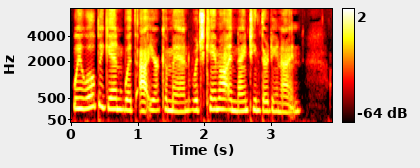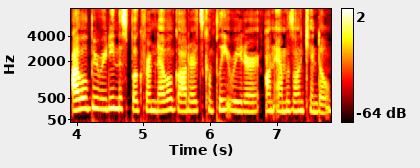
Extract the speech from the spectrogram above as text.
We will begin with At Your Command, which came out in 1939. I will be reading this book from Neville Goddard's Complete Reader on Amazon Kindle.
